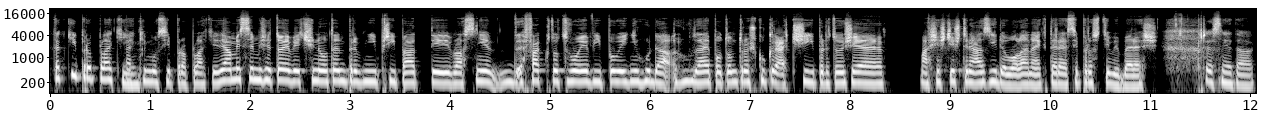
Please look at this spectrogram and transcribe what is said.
tak ti proplatí. Tak ti musí proplatit. Já myslím, že to je většinou ten první případ, ty vlastně de facto tvoje výpovědní hluda, hluda je potom trošku kratší, protože máš ještě 14 dní dovolené, které si prostě vybereš. Přesně tak.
